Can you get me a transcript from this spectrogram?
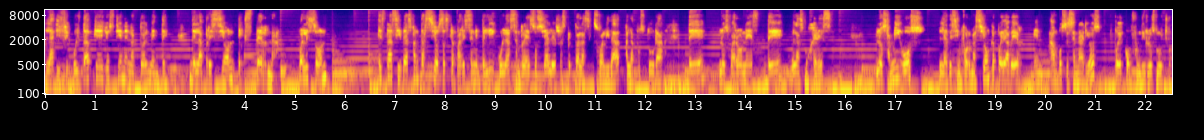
la dificultad que ellos tienen actualmente de la presión externa. ¿Cuáles son? Estas ideas fantasiosas que aparecen en películas, en redes sociales respecto a la sexualidad, a la postura de los varones, de las mujeres, los amigos, la desinformación que puede haber en ambos escenarios puede confundirlos mucho.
